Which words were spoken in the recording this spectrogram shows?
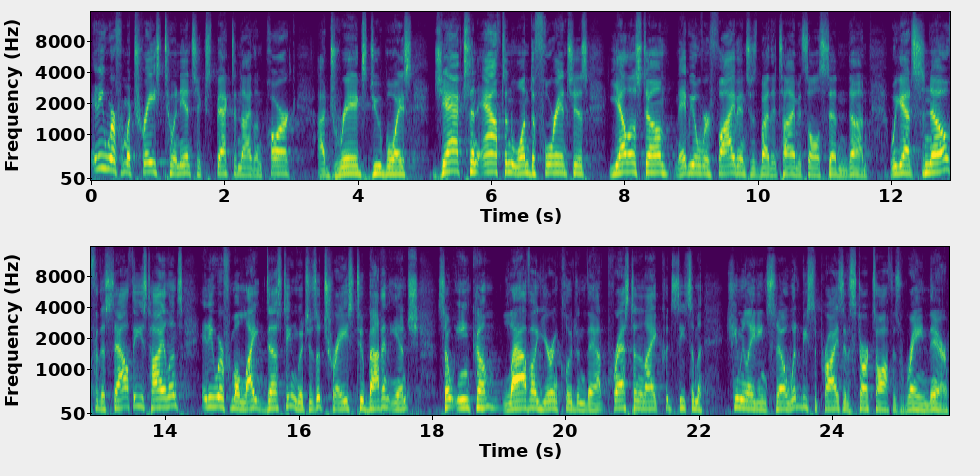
anywhere from a trace to an inch expected in Island Park uh, Driggs, Dubois, Jackson, Afton, one to four inches. Yellowstone, maybe over five inches by the time it's all said and done. We got snow for the southeast highlands, anywhere from a light dusting, which is a trace, to about an inch. So Inkom, lava, you're included in that. Preston and I could see some accumulating snow. Wouldn't be surprised if it starts off as rain there.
